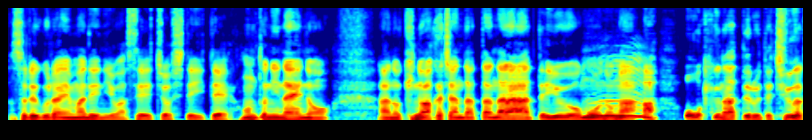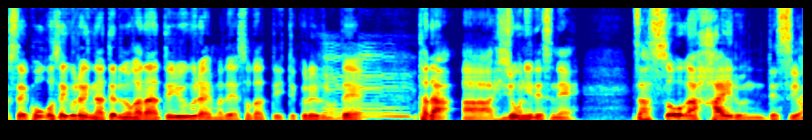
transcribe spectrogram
それぐらいまでには成長していて本当に苗のあの木の赤ちゃんだったんだなっていう思うのが、うん、あ大きくなってるって中学生高校生ぐらいになってるのかなっていうぐらいまで育っていってくれるのでただあ非常にですね雑草が生えるんですよ。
